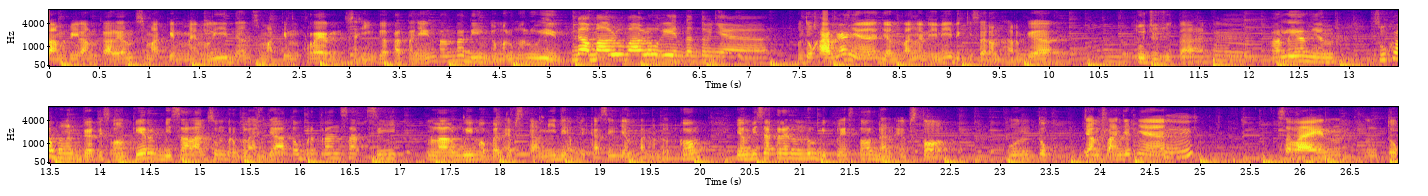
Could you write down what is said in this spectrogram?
tampilan kalian semakin manly dan semakin keren, sehingga katanya Intan tadi nggak malu-maluin. Nggak malu-maluin tentunya. Untuk harganya, jam tangan ini di kisaran harga 7 jutaan. Hmm. Kalian yang suka banget gratis ongkir bisa langsung berbelanja atau bertransaksi melalui mobile apps kami di aplikasi jamtangan.com yang bisa kalian unduh di Play Store dan App Store. Untuk jam selanjutnya, Hmm. Selain untuk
